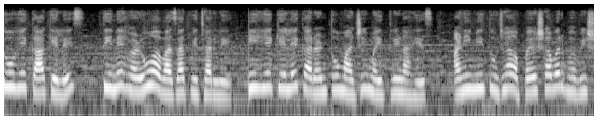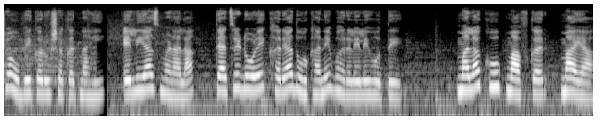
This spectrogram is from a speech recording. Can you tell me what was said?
तू हे का केलेस? तिने हळू आवाजात विचारले. मी हे केले कारण तू माझी मैत्रीण आहेस आणि मी तुझ्या अपयशावर भविष्य उभे करू शकत नाही एलियास म्हणाला. त्याचे डोळे खऱ्या धोखाने भरलेले होते. मला खूप माफ कर माया.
